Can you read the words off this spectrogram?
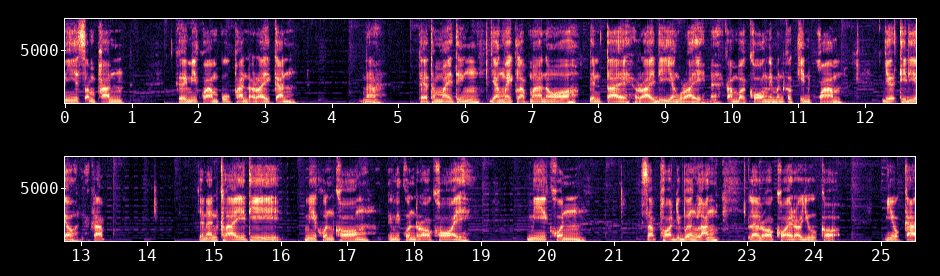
มีสัมพันธ์ เคยมีความผูกพันอะไรกันนะแต่ทำไมถึงยังไม่กลับมาหนอ เป็นตายร้ายดีอย่างไรนะคำว่าคลองเนี่ยมันก็กินความ เยอะทีเดียวนะครับฉะนั้นใครที่มีคนคลองหรือมีคนรอคอย มีคนซัพพอร์ตอยู่เบื้องหลัง และรอคอยเราอยู่ก็มีโอกาส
